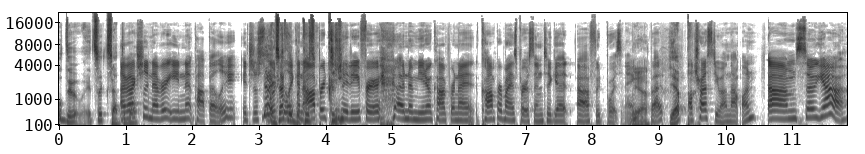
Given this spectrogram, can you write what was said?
We'll do it. It's acceptable. I've actually never eaten at Potbelly. It just Yeah, looked exactly, like an because- 'cause you- opportunity for an immunocompromised compromised person to get uh, food poisoning. Yeah. But Yep. I'll trust you on that one. Um, so yeah,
